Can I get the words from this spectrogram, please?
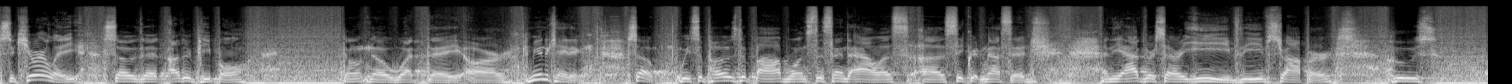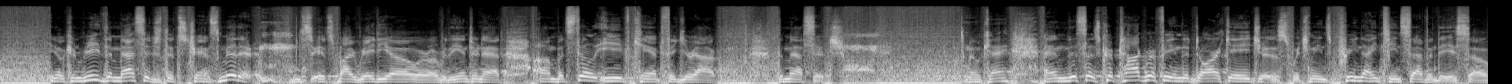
securely so that other people don't know what they are communicating. So we suppose that Bob wants to send Alice a secret message, and the adversary Eve, the eavesdropper, who's you know, can read the message that's transmitted. It's, it's by radio or over the internet, um, but still Eve can't figure out the message. Okay? And this says cryptography in the dark ages, which means pre-1970s, so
